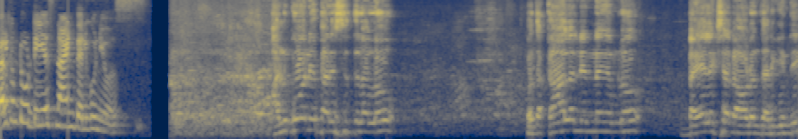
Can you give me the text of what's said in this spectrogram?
Welcome to TS nine Telugu news. అనుకోని పరిస్థితులలో కొంత కాల నిర్ణయంలో బై ఎలక్షన్ రావడం జరిగింది.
